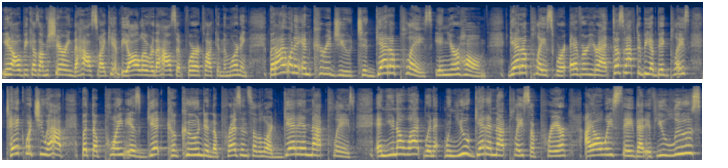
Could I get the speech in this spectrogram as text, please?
you know, because I'm sharing the house, so I can't be all over the house at four o'clock in the morning. But I want to encourage you to get a place in your home, get a place wherever you're at. Doesn't have to be a big place. Take what you have. But the point is get cocooned in the presence of the Lord. Get in that place. And you know what? When, when you get in that place of prayer, I always say that if you lose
